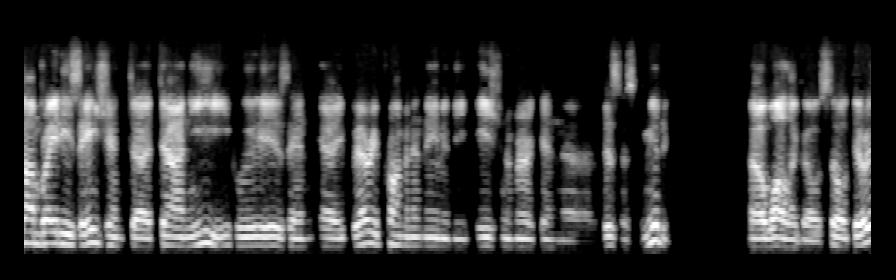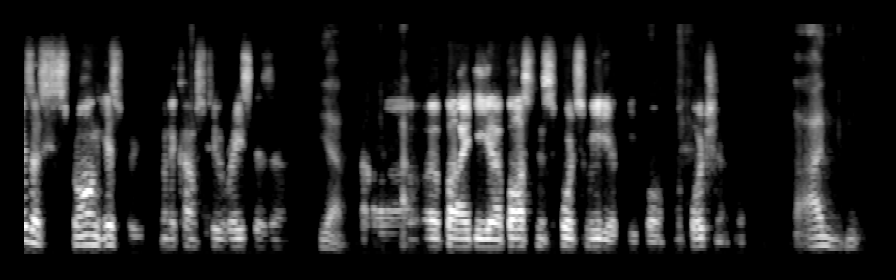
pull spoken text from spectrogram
Tom Brady's agent, uh, Don E, who is an, a very prominent name in the Asian American uh, business community a while ago. So there is a strong history when it comes to racism. Yeah. Uh, by the uh, Boston sports media people, unfortunately. I'm.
